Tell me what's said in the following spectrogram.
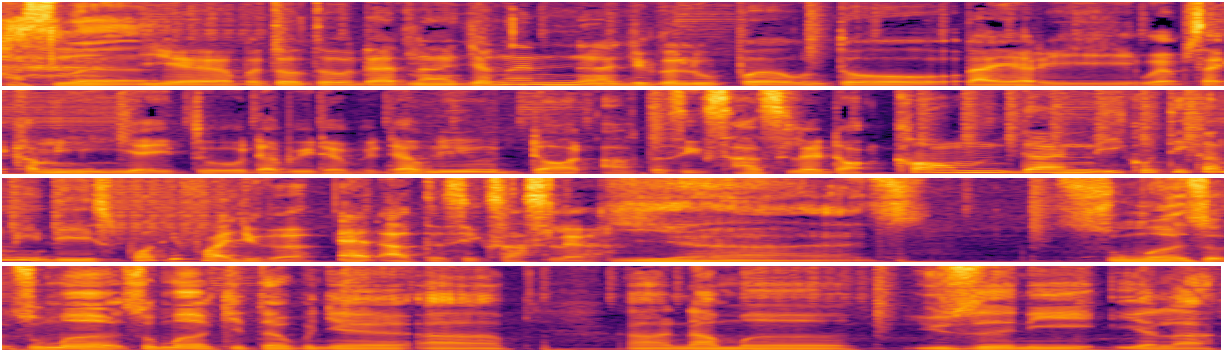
Hustler. Ya, betul tu. Dan uh, jangan uh, juga lupa untuk layari website kami iaitu www.after6hustler.com dan ikuti kami di Spotify juga at After Six Hustler. Ya, semua su- semua semua kita punya uh, uh, nama user ni ialah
